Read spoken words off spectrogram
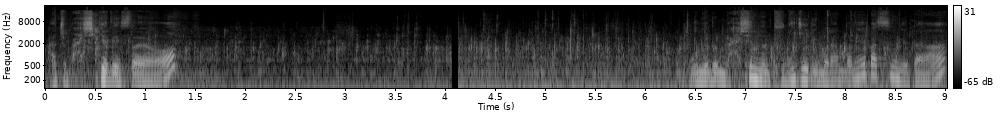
아주 맛있게 됐어요. 오늘은 맛있는 두부조림을 한번 해봤습니다.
